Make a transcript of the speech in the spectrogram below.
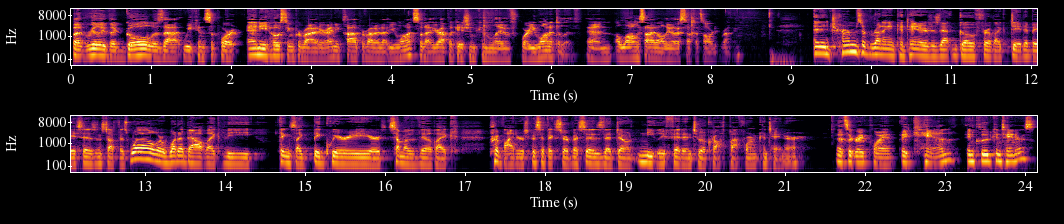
But really, the goal is that we can support any hosting provider, any cloud provider that you want, so that your application can live where you want it to live and alongside all the other stuff that's already running. And in terms of running in containers, does that go for like databases and stuff as well? Or what about like the things like BigQuery or some of the like provider specific services that don't neatly fit into a cross platform container? That's a great point. It can include containers,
